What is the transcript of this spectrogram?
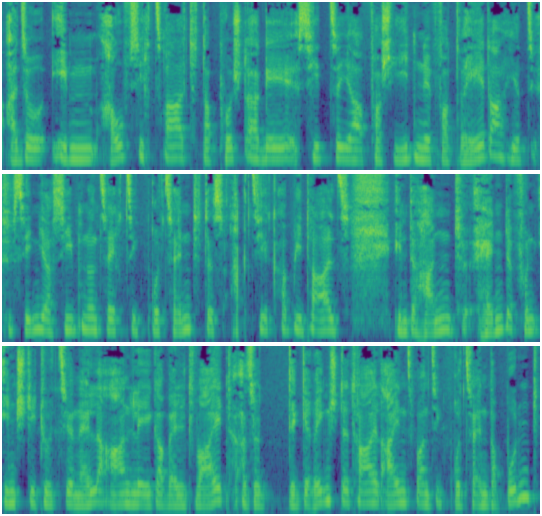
Also im Aufsichtsrat der Post AG sitzen ja verschiedene Vertreter. Jetzt sind ja 67 Prozent des Aktien Aktienkapitals in der Hand, Hände von institutioneller Anleger weltweit. Also der geringste Teil, 21 Prozent der Bund,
